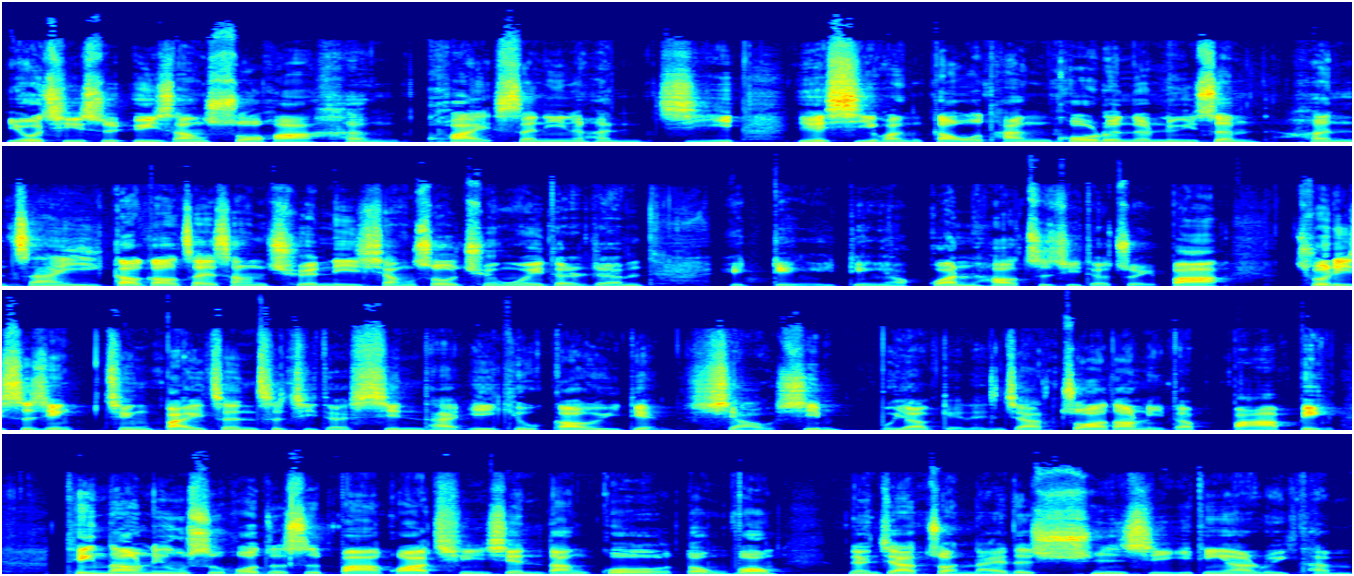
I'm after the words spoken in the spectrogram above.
尤其是遇上说话很快、声音很急、也喜欢高谈阔论的女生，很在意高高在上、权力享受权威的人，一定一定要管好自己的嘴巴。处理事情，请摆正自己的心态，EQ 高一点，小心不要给人家抓到你的把柄。听到 news 或者是八卦，请先当过耳东风。人家转来的讯息一定要 recon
